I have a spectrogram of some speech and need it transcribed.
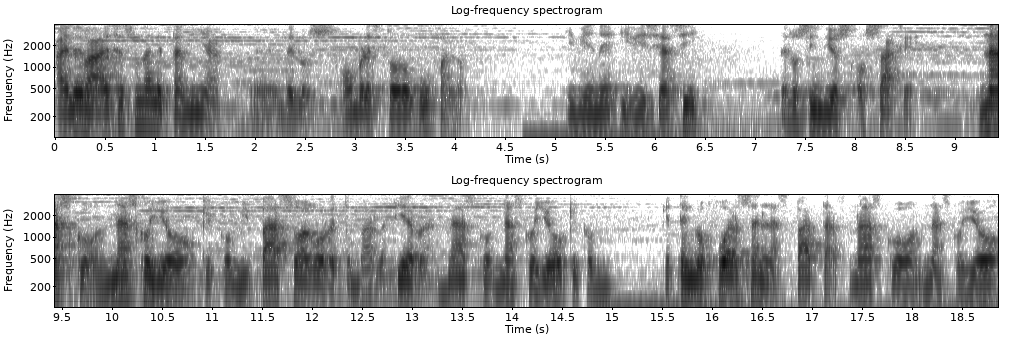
ahí le va, esa es una letanía de los hombres toro búfalo y viene y dice así, de los indios Osage. Nazco, nazco yo, que con mi paso hago retumbar la tierra. Nazco, nazco yo, que, con, que tengo fuerza en las patas. Nazco, nazco yo,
